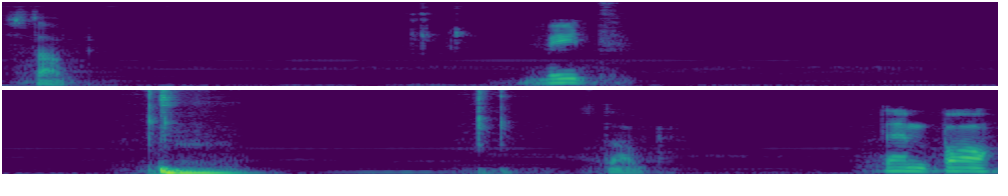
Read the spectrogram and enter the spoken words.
Stop. Beat. Stop. Tempo.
